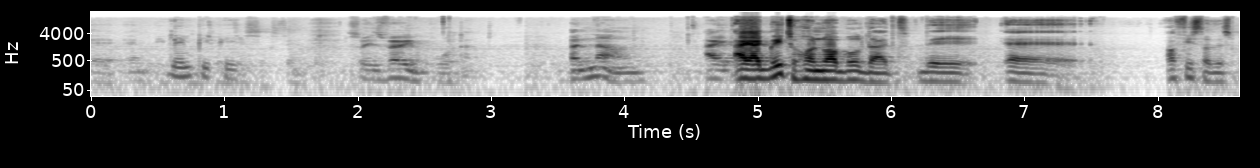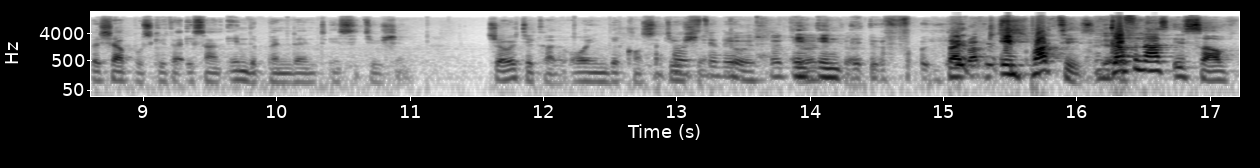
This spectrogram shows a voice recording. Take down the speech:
uh, NPP, in 2016. So it's very important. But now, I, I agree to Honorable that the uh, Office of the Special Prosecutor is an independent institution, theoretically or in the Constitution. to be. No, it's not In, in, theoretical. uh, f- but in practice, Yes. governance itself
